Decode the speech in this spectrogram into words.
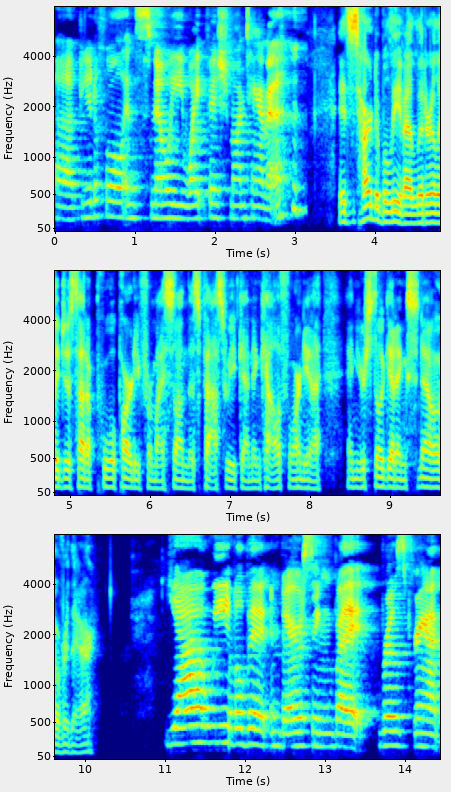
uh, beautiful and snowy Whitefish, Montana. it's hard to believe. I literally just had a pool party for my son this past weekend in California, and you're still getting snow over there. Yeah, we a little bit embarrassing, but Rose Grant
